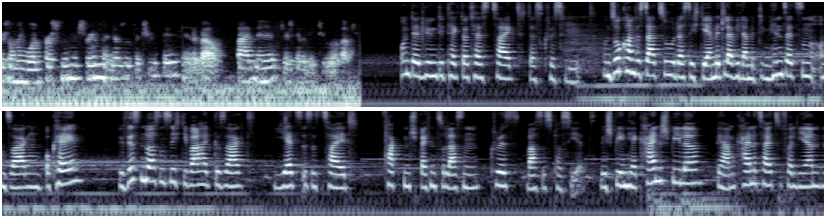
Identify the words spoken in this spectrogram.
there's only one person in this room that knows what the truth is. In about five minutes there's going to be two of us. Und der Lügendetektor-Test zeigt, dass Chris lügt. Und so kommt es dazu, dass sich die Ermittler wieder mit ihm hinsetzen und sagen, okay, wir wissen, du hast uns nicht die Wahrheit gesagt, jetzt ist es Zeit, Fakten sprechen zu lassen. Chris, was ist passiert? Wir spielen hier keine Spiele, wir haben keine Zeit zu verlieren.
